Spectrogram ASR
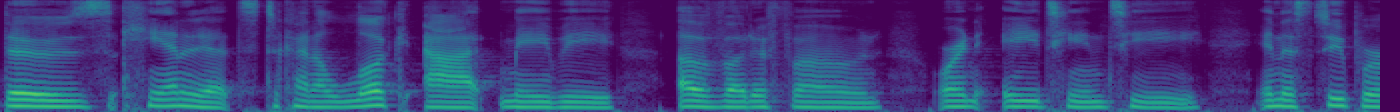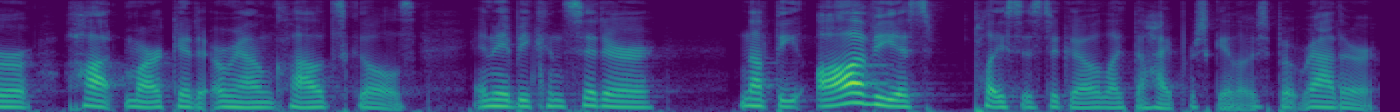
those candidates to kind of look at maybe a Vodafone or an AT&T in a super hot market around cloud skills and maybe consider not the obvious places to go like the hyperscalers, but rather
